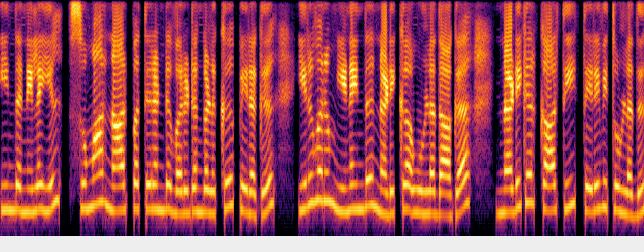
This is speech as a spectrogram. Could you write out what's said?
இந்த நிலையில் சுமார் நாற்பத்திரண்டு வருடங்களுக்கு பிறகு இருவரும் இணைந்து நடிக்க உள்ளதாக நடிகர் கார்த்தி தெரிவித்துள்ளது.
